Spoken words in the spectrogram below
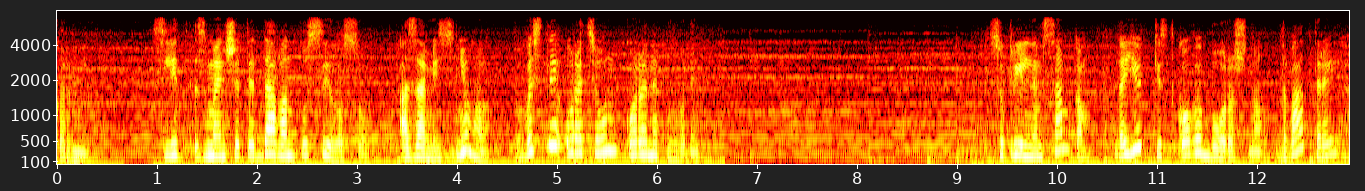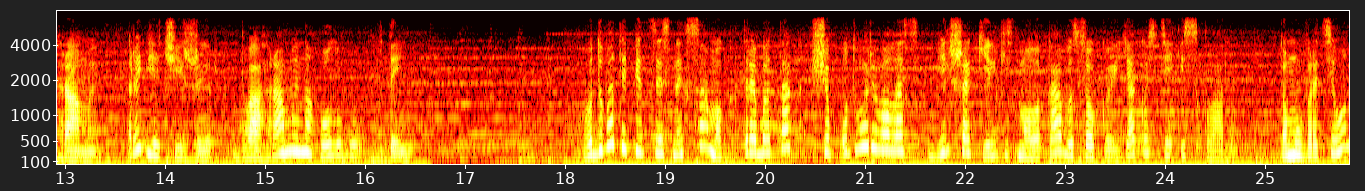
кормів. Слід зменшити даванку силосу, а замість нього ввести у раціон коренеплоди. Сукрільним самкам дають кісткове борошно 2-3 грами, риб'ячий жир 2 грами на голову в день. Годувати підсисних самок треба так, щоб утворювалась більша кількість молока високої якості і складу. Тому в раціон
